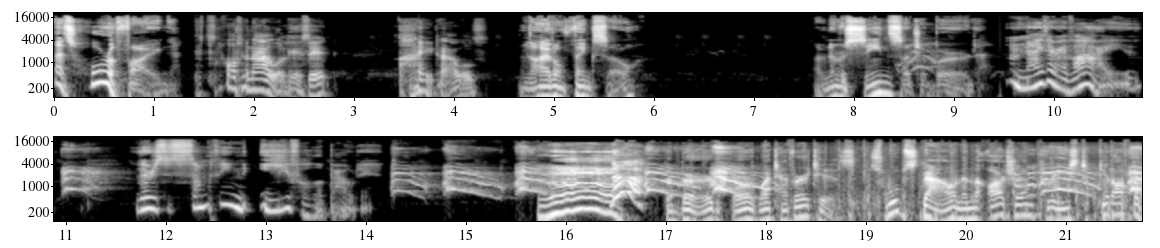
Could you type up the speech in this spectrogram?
That's horrifying. It's not an owl, is it? I hate owls. I don't think so. I've never seen such a bird. Neither have I. There's something evil about it. Ah! The bird, or whatever it is, swoops down, and the archer and priest get off the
